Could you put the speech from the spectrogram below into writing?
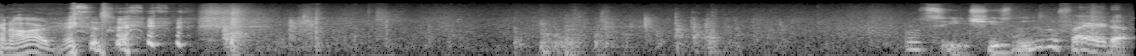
kind of hard, man. See. She's a little fired up.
